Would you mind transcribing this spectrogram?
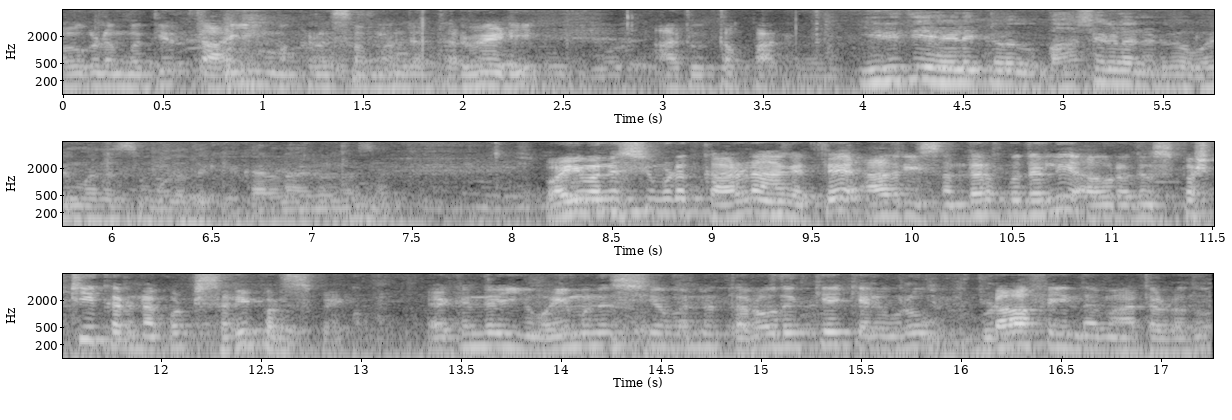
ಅವುಗಳ ಮಧ್ಯೆ ತಾಯಿ ಮಕ್ಕಳ ಸಂಬಂಧ ತರಬೇಡಿ ಅದು ತಪ್ಪಾಗುತ್ತೆ. ಈ ರೀತಿ ಹೇಳಿ ಕೆಲವು ಭಾಷೆಗಳ ನಡುವೆ ವೈಮನಸ್ಸು ಮೂಡೋದಕ್ಕೆ ಕಾರಣ ಆಗಲ್ಲ ಸರ್? ವೈಮನಸ್ಸು ಮೂಡೋಕ್ಕೆ ಕಾರಣ ಆಗುತ್ತೆ ಆದರೆ ಈ ಸಂದರ್ಭದಲ್ಲಿ ಅವರು ಅದನ್ನು ಸ್ಪಷ್ಟೀಕರಣ ಕೊಟ್ಟು ಸರಿಪಡಿಸಬೇಕು. ಯಾಕೆಂದರೆ ಈ ವೈಮನಸ್ಯವನ್ನು ತರೋದಕ್ಕೆ ಕೆಲವರು ಬುಡಾಫೆಯಿಂದ ಮಾತಾಡೋದು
